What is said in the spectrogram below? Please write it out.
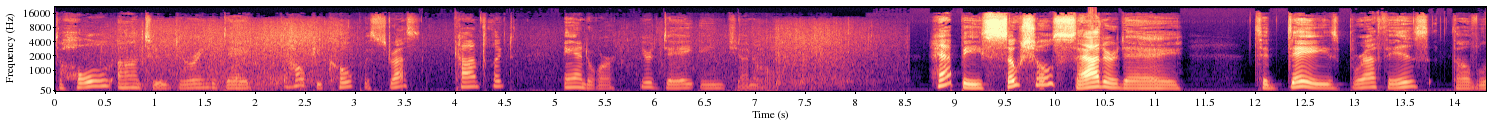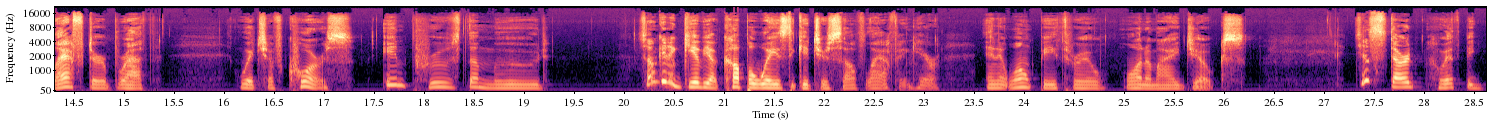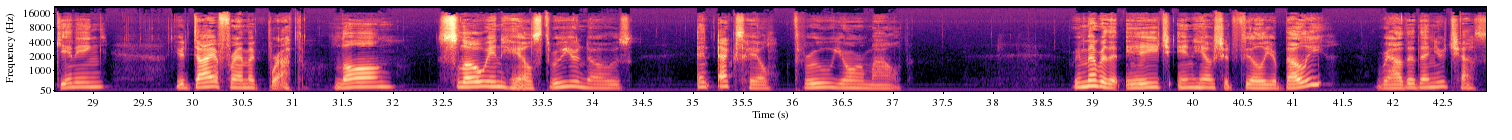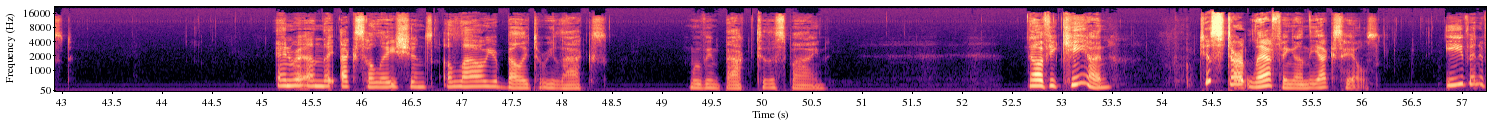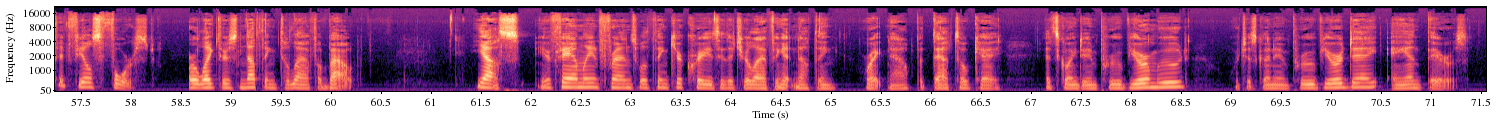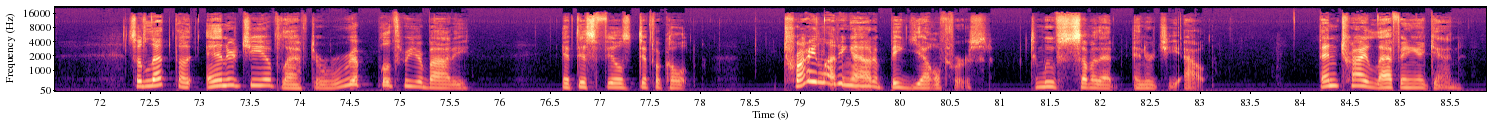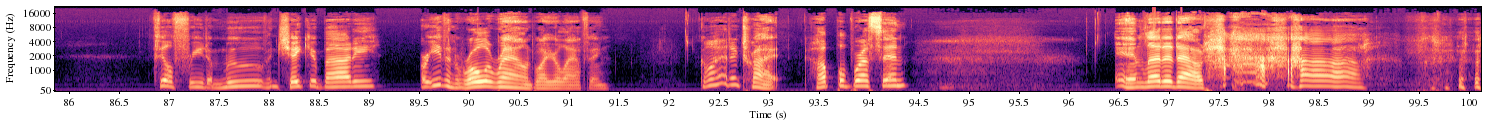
to hold on to during the day to help you cope with stress, conflict, and or your day in general. Happy Social Saturday. Today's breath is the laughter breath, which of course improves the mood. So I'm going to give you a couple ways to get yourself laughing here, and it won't be through one of my jokes. Just start with beginning your diaphragmatic breath. Long, slow inhales through your nose and exhale through your mouth. Remember that each inhale should fill your belly rather than your chest. And on the exhalations, allow your belly to relax, moving back to the spine. Now, if you can, just start laughing on the exhales, even if it feels forced or like there's nothing to laugh about. Yes, your family and friends will think you're crazy that you're laughing at nothing right now, but that's okay. It's going to improve your mood, which is going to improve your day and theirs. So let the energy of laughter ripple through your body. If this feels difficult, try letting out a big yell first to move some of that energy out. Then try laughing again. Feel free to move and shake your body or even roll around while you're laughing. Go ahead and try it. Couple breaths in and let it out. Ha ha ha.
